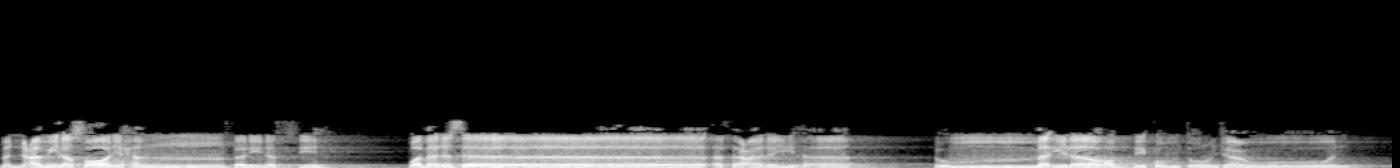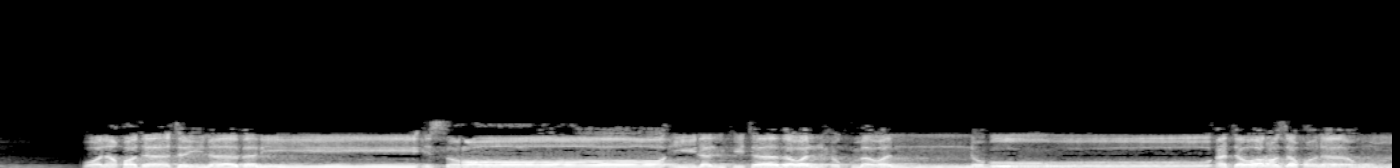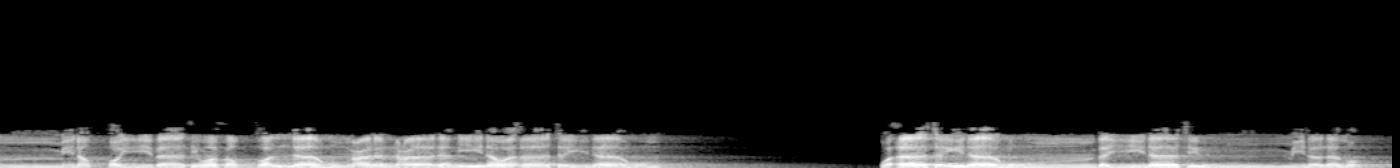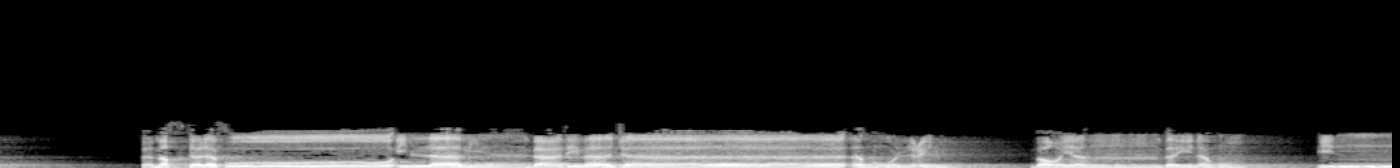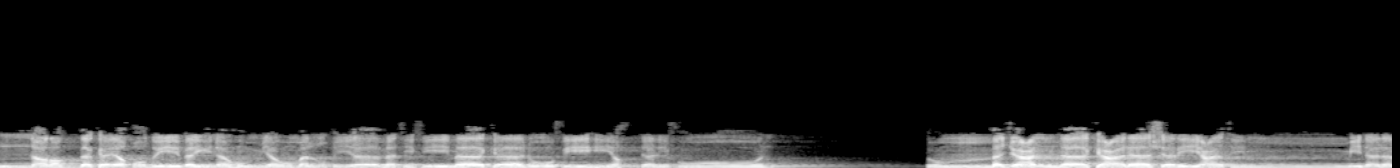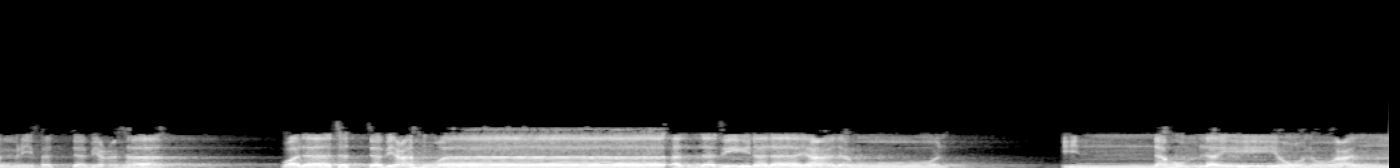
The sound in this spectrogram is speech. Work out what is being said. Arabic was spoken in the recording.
من عمل صالحا فلنفسه ومن ساء فعليها. ثم إلى ربكم ترجعون. ولقد آتينا بني إسرائيل الكتاب والحكم والنبوءة ورزقناهم من الطيبات وفضلناهم على العالمين وآتيناهم وآتيناهم بينات من الأمر فما اختلفوا إلا من بعد ما جاءهم العلم بغيا بينهم إن ربك يقضي بينهم يوم القيامة فيما كانوا فيه يختلفون ثم جعلناك على شريعة من الأمر فاتبعها ولا تتبع هواء الذين لا يعلمون إنهم لن يغنوا عنك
